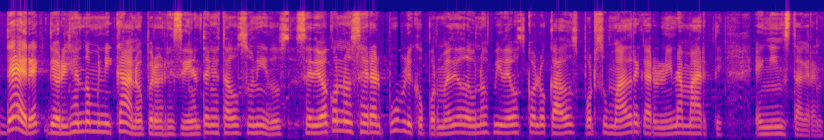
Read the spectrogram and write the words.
Derek, de origen dominicano, pero residente en Estados Unidos, se dio a conocer al público por medio de unos videos colocados por su madre Carolina Marte en Instagram,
